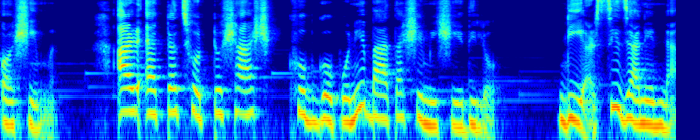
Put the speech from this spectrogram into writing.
অসীম। আর একটা ছোট্ট শ্বাস খুব গোপনে বাতাসে মিশিয়ে দিল। ডিআরসি জানেন না,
